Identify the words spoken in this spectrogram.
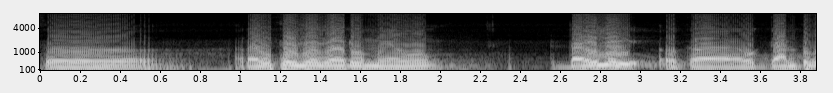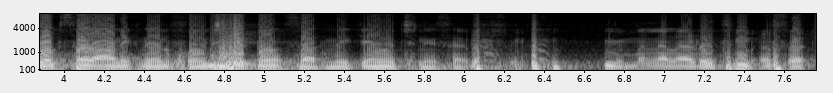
సో రవితేజ గారు మేము డైలీ ఒక గంటకు ఒకసారి ఆయనకి నేను ఫోన్ చేయటం. సార్ మీకేం వచ్చినాయి సార్? మిమ్మల్ని ఎలా అడుగుతున్నారు సార్?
